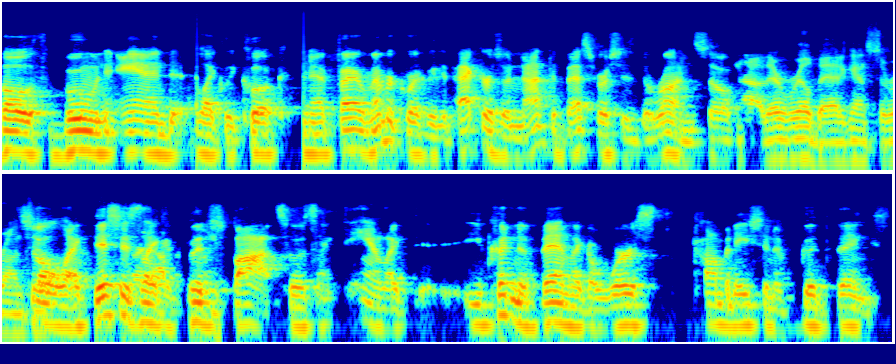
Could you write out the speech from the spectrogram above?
both Boone and likely Cook. And if I remember correctly, the Packers are not the best versus the run. So no, they're real bad against the run. So too. like this is like a good spot. So it's like, damn, like you couldn't have been like a worse combination of good things.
